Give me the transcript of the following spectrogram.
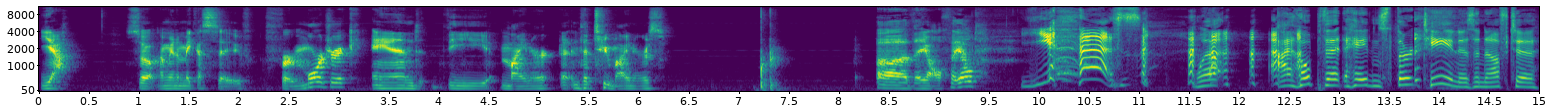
Yeah. So I'm gonna make a save for Mordric and the minor and the two miners. Uh, they all failed. Yes! well, I hope that Hayden's 13 is enough to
